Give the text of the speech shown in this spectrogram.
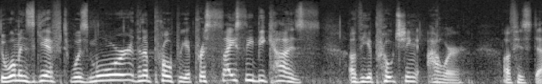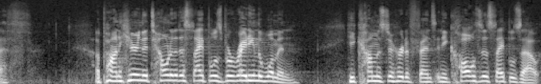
The woman's gift was more than appropriate precisely because of the approaching hour of his death. Upon hearing the tone of the disciples berating the woman, he comes to her defense and he calls the disciples out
